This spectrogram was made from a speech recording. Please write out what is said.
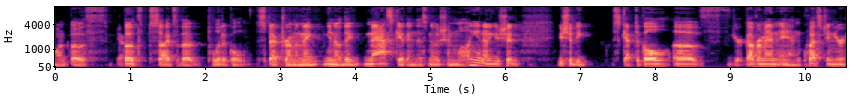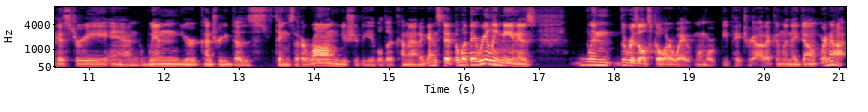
on both yeah. both sides of the political spectrum. And they, you know, they mask it in this notion, well, you know, you should you should be skeptical of your government and question your history. And when your country does things that are wrong, you should be able to come out against it. But what they really mean is when the results go our way, when we'll be patriotic, and when they don't, we're not.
